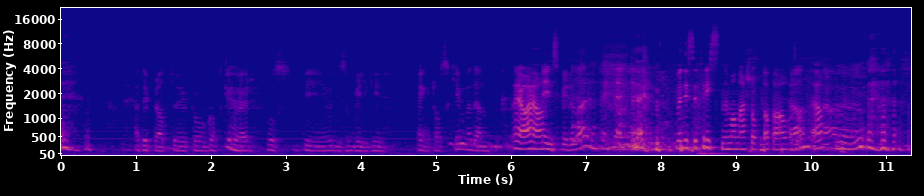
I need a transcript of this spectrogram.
Jeg tipper at du får godt gehør hos de, de som bevilger penger til oss, Kim, med den Ja, ja. innspillet der. Med disse fristene man er så opptatt av. Og Ja, sånn. ja, Ja. ja, ja.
